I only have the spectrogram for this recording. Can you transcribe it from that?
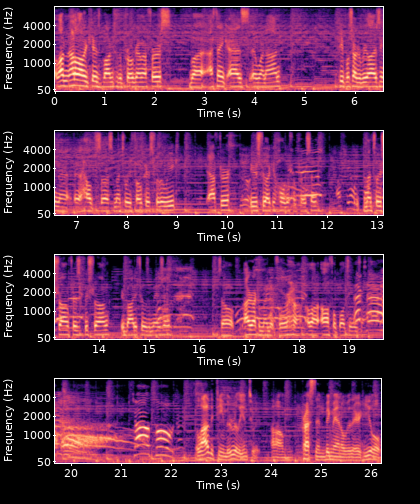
A lot, not a lot of kids bought into the program at first, but I think as it went on, people started realizing that it helps us mentally focus for the week. After, you just feel like a whole different person. Mentally strong, physically strong, your body feels amazing. So I recommend it for a lot, all football teams. Child's pose. a lot of the team, they're really into it. Um, Preston, big man over there, he'll,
